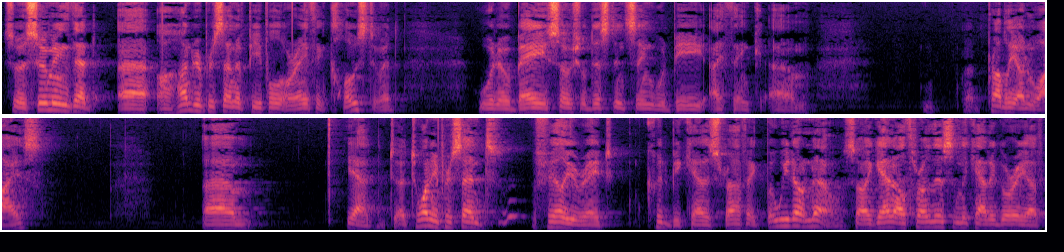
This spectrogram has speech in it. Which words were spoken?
So assuming that uh, 100% of people or anything close to it would obey social distancing would be, I think, um, probably unwise. Um, yeah, a 20% failure rate could be catastrophic, but we don't know. So again, I'll throw this in the category of,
